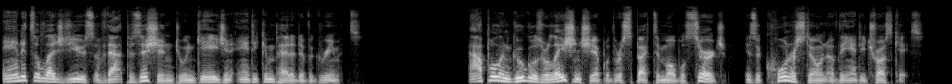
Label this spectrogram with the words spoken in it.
and its alleged use of that position to engage in anti competitive agreements. Apple and Google's relationship with respect to mobile search is a cornerstone of the antitrust case.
